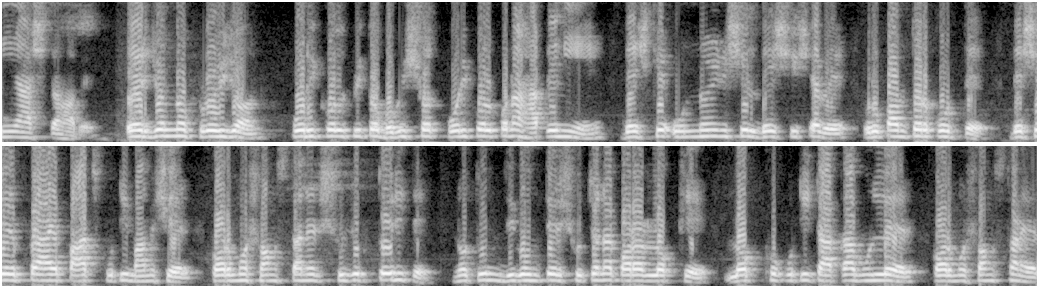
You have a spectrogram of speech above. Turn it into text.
নিয়ে আসতে হবে। এর জন্য প্রয়োজন পরিকল্পিত ভবিষ্যৎ পরিকল্পনা হাতে নিয়ে দেশকে উন্নয়নশীল দেশ হিসেবে রূপান্তর করতে দেশের প্রায় পাঁচ কোটি মানুষের কর্মসংস্থানের সুযোগ তৈরিতে নতুন দিগন্তের সূচনা করার লক্ষ্যে লক্ষ কোটি টাকা মূল্যের কর্মসংস্থানের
